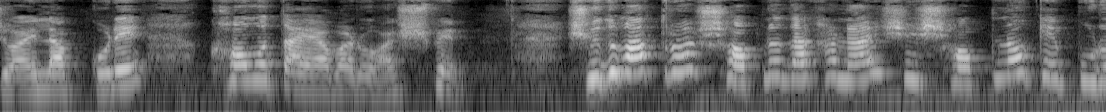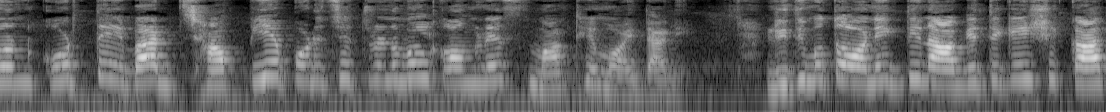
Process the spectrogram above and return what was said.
জয়লাভ করে ক্ষমতায় আবারও আসবেন। শুধুমাত্র স্বপ্ন দেখা নয় সেই স্বপ্নকে পূরণ করতে এবার ঝাঁপিয়ে পড়েছে তৃণমূল কংগ্রেস মাঠে ময়দানে। রীতিমতো অনেকদিন আগে থেকেই সে কাজ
